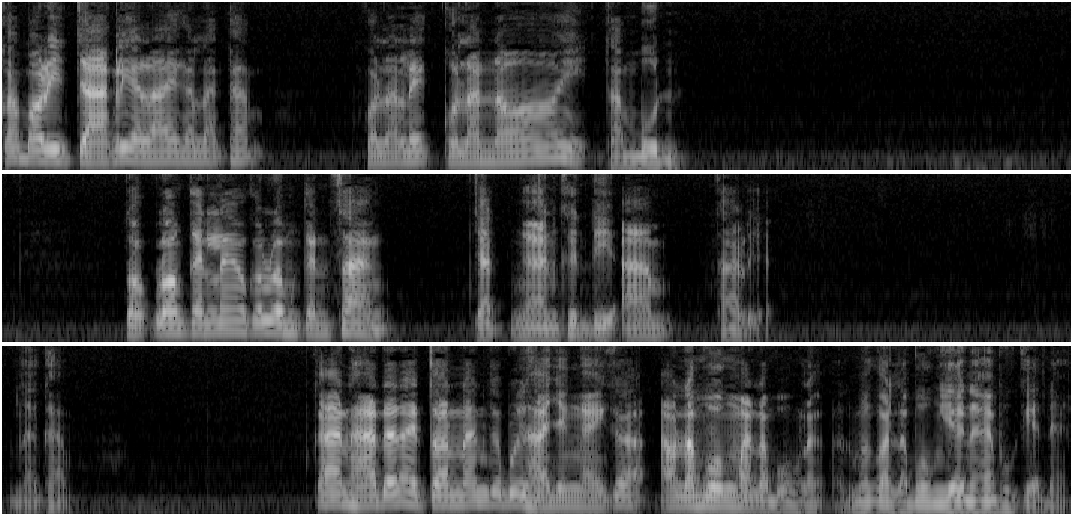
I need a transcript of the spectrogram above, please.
ก็บริจาคเรียรายกันล่ะครับ คนละเล็กคนละน้อยทำบุญ ตกลงกันแล้วก็ร่วมกันสร้างจัดงานขึ้นที่อามท่าเรือนะครับ การหาได้ตอนนั้นก็บริหารยังไง ก็เอาลำวงมาลำวงแล้วเมื่อก่อนลำวงเยอะนะภูเก็ตเนี่ย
